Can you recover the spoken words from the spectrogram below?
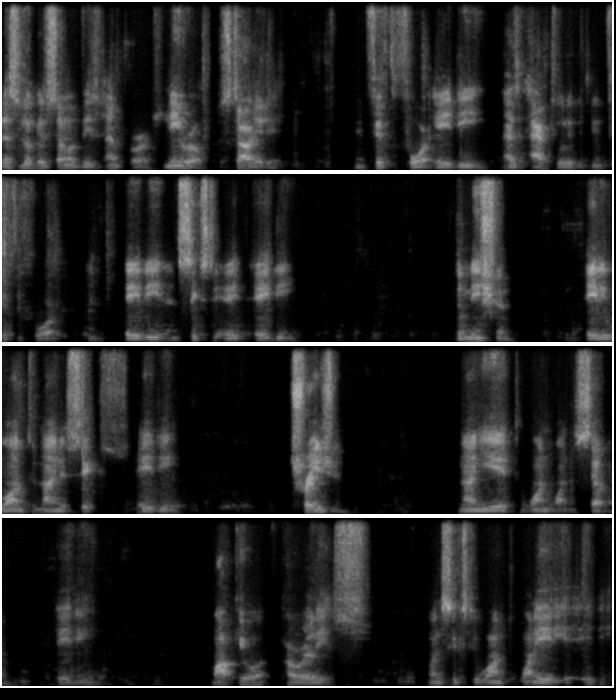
Let's look at some of these emperors. Nero started it in 54 AD, as actually between 54 AD and 68 AD. Domitian, 81 to 96 AD. Trajan, 98 to 117 AD. Marcus Aurelius, 161 to 180 AD.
